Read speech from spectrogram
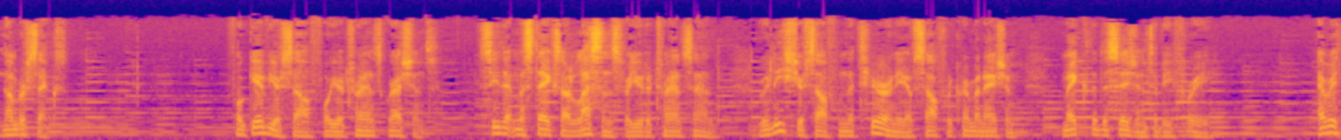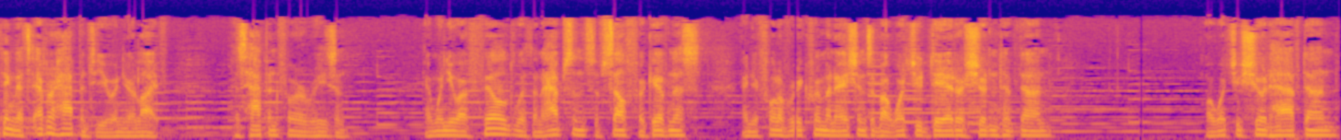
Number six, forgive yourself for your transgressions. See that mistakes are lessons for you to transcend. Release yourself from the tyranny of self-recrimination. Make the decision to be free. Everything that's ever happened to you in your life has happened for a reason. And when you are filled with an absence of self-forgiveness and you're full of recriminations about what you did or shouldn't have done or what you should have done,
